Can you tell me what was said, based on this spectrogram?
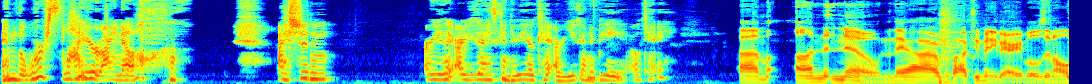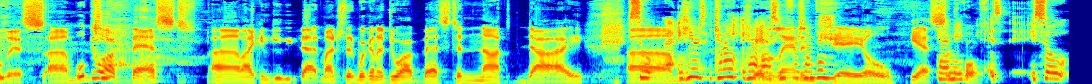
am the worst liar I know. I shouldn't. Are you Are you guys gonna be okay? Are you gonna be okay? Um, unknown. There are far too many variables in all this. Um, we'll do our best. Um, I can give you that much that we're going to do our best to not die. So uh, Um, here's can I can I ask you for something? in jail. Yes, Can I of maybe, course. so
